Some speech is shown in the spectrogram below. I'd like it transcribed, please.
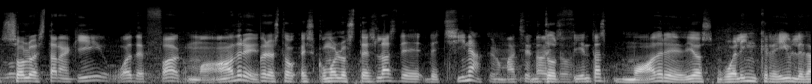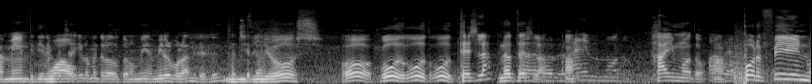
solo están aquí. What the fuck, madre. Pero esto es como los Teslas de, de China. Pero machetado y todo. 200, madre de Dios. Huele increíble también. Y tiene Wow. kilómetros de autonomía. Mira el volante, tú. Dios. Oh, good, good, good. ¿Tesla? No Tesla. Ah. Haimoto. Ah. Por fin,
